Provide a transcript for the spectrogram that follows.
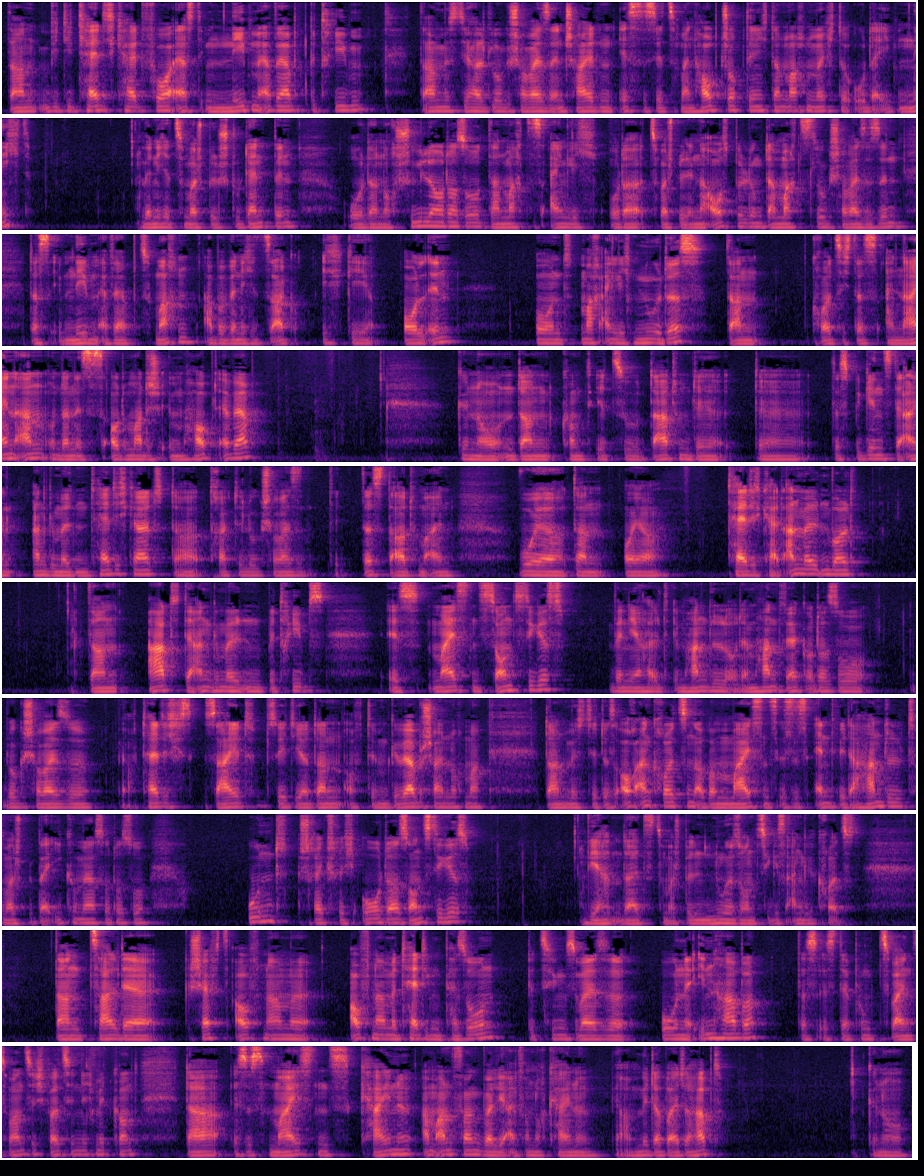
Dann wird die Tätigkeit vorerst im Nebenerwerb betrieben. Da müsst ihr halt logischerweise entscheiden, ist es jetzt mein Hauptjob, den ich dann machen möchte oder eben nicht. Wenn ich jetzt zum Beispiel Student bin oder noch Schüler oder so, dann macht es eigentlich, oder zum Beispiel in der Ausbildung, dann macht es logischerweise Sinn, das im Nebenerwerb zu machen. Aber wenn ich jetzt sage, ich gehe all in und mache eigentlich nur das, dann kreuze ich das ein Nein an und dann ist es automatisch im Haupterwerb. Genau, und dann kommt ihr zu Datum der, der, des Beginns der an, angemeldeten Tätigkeit. Da tragt ihr logischerweise das Datum ein, wo ihr dann eure Tätigkeit anmelden wollt. Dann Art der angemeldeten Betriebs ist meistens sonstiges. Wenn ihr halt im Handel oder im Handwerk oder so logischerweise ja, tätig seid, seht ihr dann auf dem Gewerbeschein nochmal dann müsst ihr das auch ankreuzen, aber meistens ist es entweder Handel, zum Beispiel bei E-Commerce oder so, und Schrägstrich oder sonstiges. Wir hatten da jetzt zum Beispiel nur sonstiges angekreuzt. Dann Zahl der Geschäftsaufnahme Aufnahme tätigen Person beziehungsweise ohne Inhaber. Das ist der Punkt 22, falls ihr nicht mitkommt. Da ist es meistens keine am Anfang, weil ihr einfach noch keine ja, Mitarbeiter habt. Genau.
